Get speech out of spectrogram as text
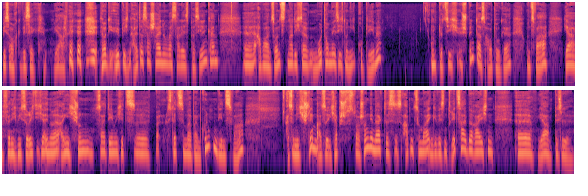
bis auch gewisse, ja, die üblichen Alterserscheinungen, was da alles passieren kann. Äh, aber ansonsten hatte ich da motormäßig noch nie Probleme. Und plötzlich spinnt das Auto, gell? Und zwar, ja, wenn ich mich so richtig erinnere, eigentlich schon seitdem ich jetzt äh, das letzte Mal beim Kundendienst war. Also nicht schlimm. Also ich habe zwar schon gemerkt, dass es ab und zu mal in gewissen Drehzahlbereichen äh, ja ein bisschen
